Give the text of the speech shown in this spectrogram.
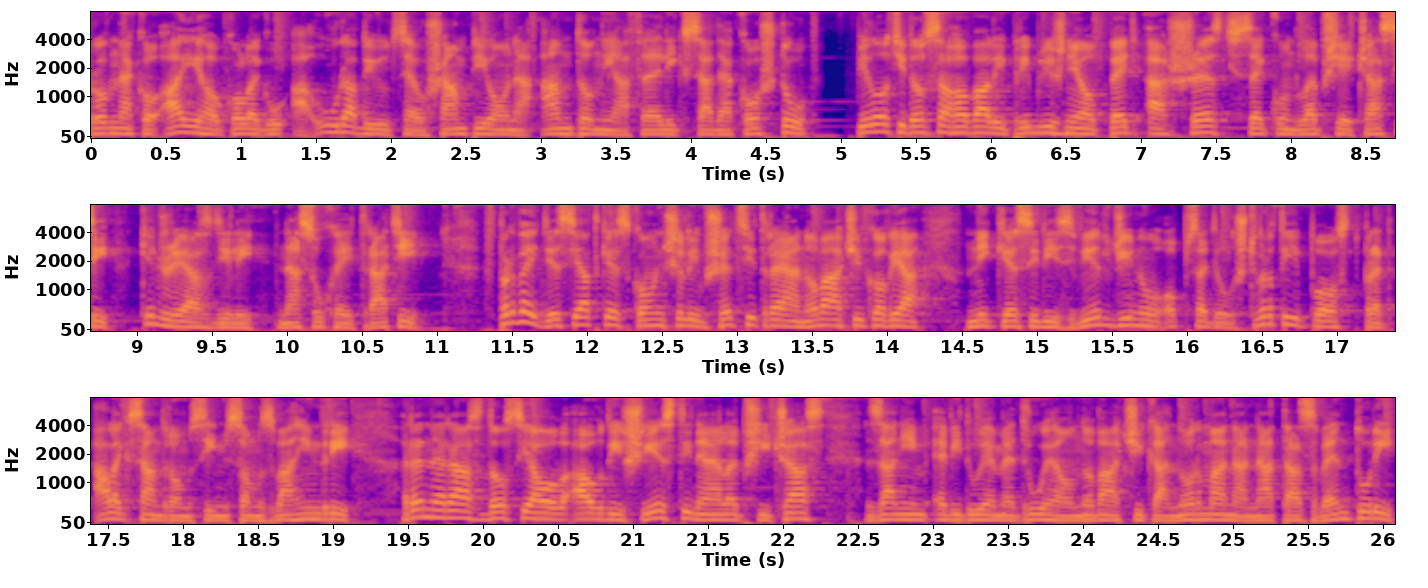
rovnako aj jeho kolegu a úradujúceho šampióna Antonia Felixa da Koštu. Piloti dosahovali približne o 5 až 6 sekúnd lepšie časy, keďže jazdili na suchej trati. V prvej desiatke skončili všetci traja nováčikovia. Nick Cassidy z Virginu obsadil štvrtý post pred Alexandrom Simsom z Mahindry. René Ras dosiahol v Audi 6. najlepší čas, za ním evidujeme druhého nováčika Normana Nata z Venturi,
